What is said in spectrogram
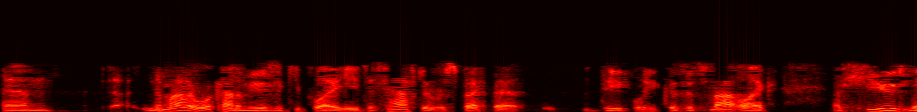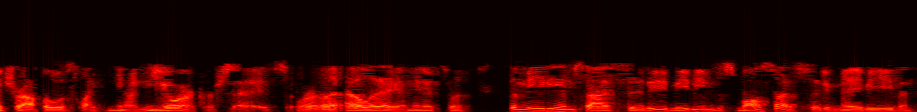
And no matter what kind of music you play, you just have to respect that deeply because it's not like a huge metropolis like, you know, New York or say, it's, or LA. I mean, it's a, it's a medium sized city, medium to small sized city, maybe even.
